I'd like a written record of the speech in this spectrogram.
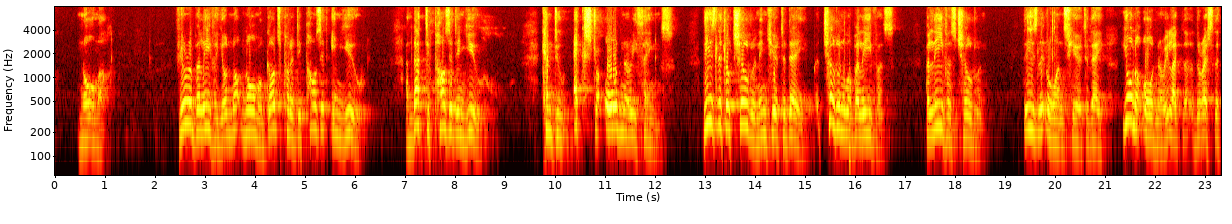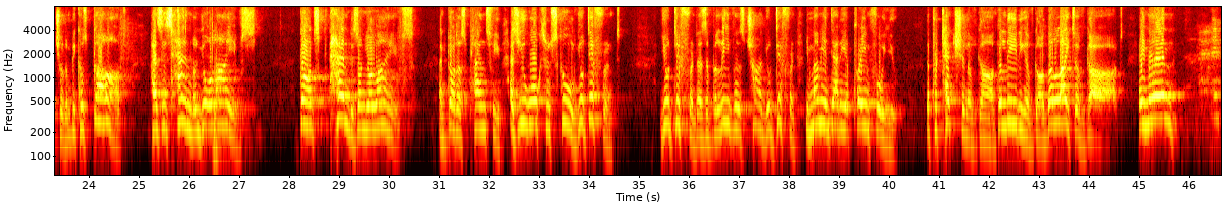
normal. If you're a believer, you're not normal. God's put a deposit in you, and that deposit in you can do extraordinary things. These little children in here today, children who are believers, believers' children, these little ones here today, you're not ordinary like the, the rest of the children because God has his hand on your lives. God's hand is on your lives, and God has plans for you. As you walk through school, you're different. You're different. As a believer's child, you're different. Your mommy and daddy are praying for you the protection of God, the leading of God, the light of God. Amen.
